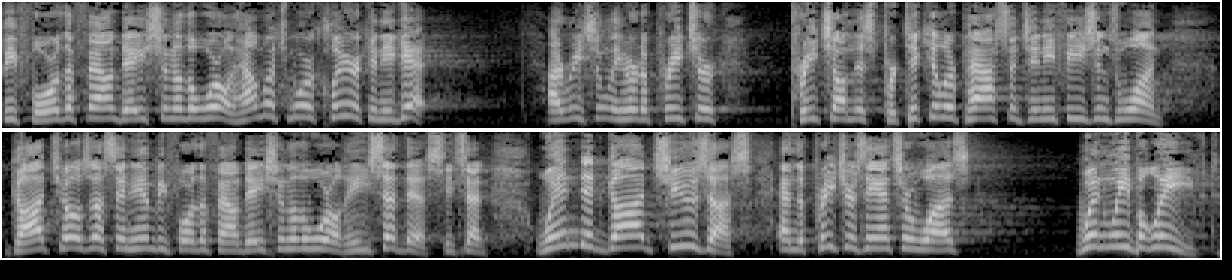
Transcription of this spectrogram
Before the foundation of the world. How much more clear can you get? I recently heard a preacher preach on this particular passage in Ephesians 1. God chose us in Him before the foundation of the world. He said this. He said, when did God choose us? And the preacher's answer was, when we believed.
